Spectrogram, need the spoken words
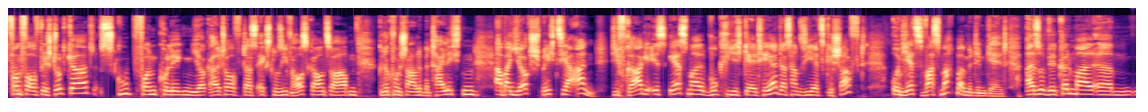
vom VfB Stuttgart. Scoop von Kollegen Jörg Althoff, das exklusiv rausgehauen zu haben. Glückwunsch an alle Beteiligten. Aber Jörg spricht's ja an. Die Frage ist erstmal, wo kriege ich Geld her? Das haben sie jetzt geschafft. Und jetzt, was macht man mit dem Geld? Also wir können mal ähm,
